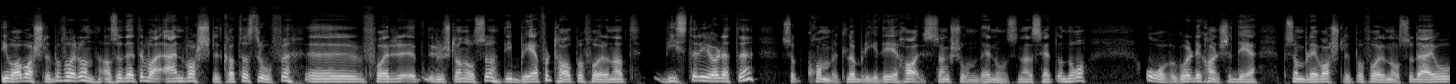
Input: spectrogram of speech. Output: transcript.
de var varslet på forhånd. Altså Dette er en varslet katastrofe for Russland også. De ble fortalt på forhånd at hvis dere gjør dette, så kommer det til å bli de hardeste sanksjonene dere noensinne har sett. Og nå overgår det kanskje det som ble varslet på forhånd også. Det er jo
